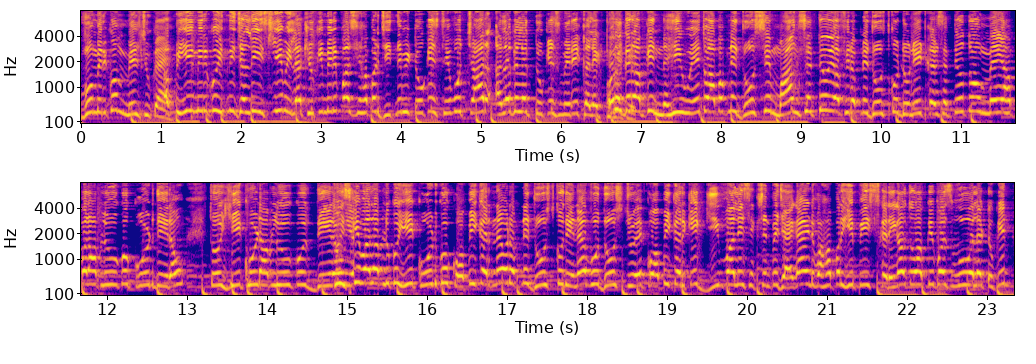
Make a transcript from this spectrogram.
वो मेरे को मिल चुका है। अब ये मेरे को इतनी जल्दी इसलिए मिला क्योंकि मेरे पास यहाँ पर जितने भी टोकन थे वो चार अलग अलग टोकन मेरे कलेक्ट और अगर आपके नहीं हुए तो आप अपने दोस्त से मांग सकते हो या फिर अपने दोस्त को डोनेट कर सकते हो। तो मैं यहाँ पर आप लोगों को कोड दे रहा हूँ। तो ये कोड आप लोगों को दे रहा हूँ। इसके बाद आप लोग को ये कोड को कॉपी करना है और अपने दोस्त को देना है, वो दोस्त जो है कॉपी करके गिव वाले सेक्शन पे जाएगा एंड वहाँ पर ये पेस्ट करेगा तो आपके पास वो वाला टोकन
